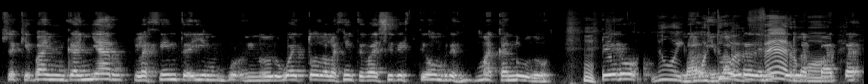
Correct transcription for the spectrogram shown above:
O sea que va a engañar la gente ahí en, Uruguay, toda la gente va a decir, este hombre es macanudo. Pero no, y como en la hora de meter la pata,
